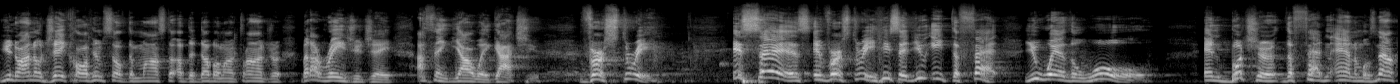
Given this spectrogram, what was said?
you know, I know Jay called himself the monster of the double entendre, but I raise you, Jay. I think Yahweh got you. Verse 3. It says in verse 3, he said, You eat the fat, you wear the wool, and butcher the fattened animals. Now,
